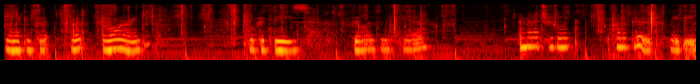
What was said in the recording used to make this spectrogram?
And then I can put nope, the wrong around can put these fillers in here and then it should look kind of good maybe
